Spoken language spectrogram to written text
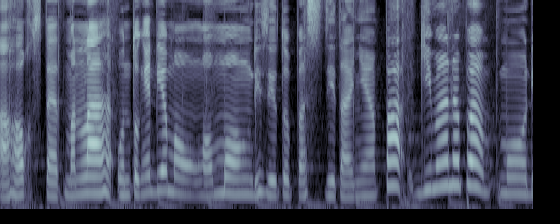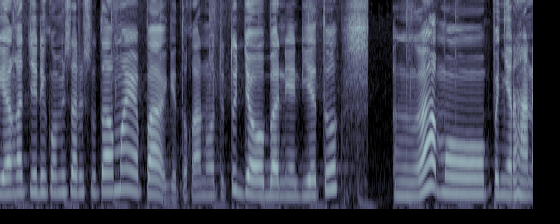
Ahok statement lah. Untungnya dia mau ngomong di situ pas ditanya Pak gimana Pak? Mau diangkat jadi komisaris utama ya Pak? Gitu kan. Waktu itu jawabannya dia tuh enggak mau penyerahan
